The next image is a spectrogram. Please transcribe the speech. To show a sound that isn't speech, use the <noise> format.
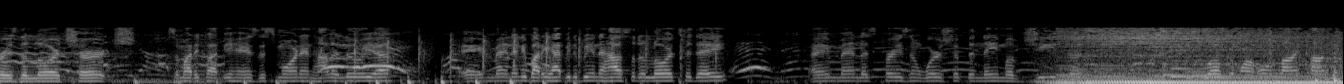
Praise the Lord, church. Somebody clap your hands this morning. Hallelujah. Amen. Anybody happy to be in the house of the Lord today? Amen. Let's praise and worship the name of Jesus. Welcome our online congregation.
